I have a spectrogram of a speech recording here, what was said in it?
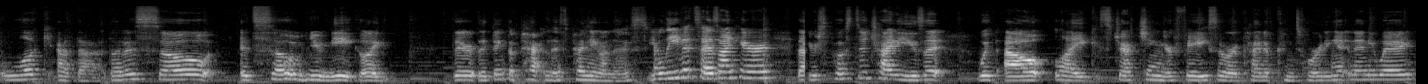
Look at that. That is so, it's so unique. Like, they think the patent is pending on this. I believe it says on here that you're supposed to try to use it without like stretching your face or kind of contorting it in any way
